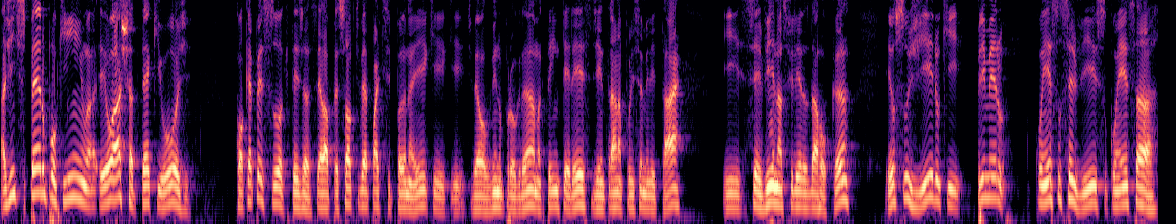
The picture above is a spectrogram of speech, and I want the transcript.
a gente espera um pouquinho. Eu acho até que hoje qualquer pessoa que esteja, sei lá, o pessoal que estiver participando aí, que, estiver ouvindo o programa, que tem interesse de entrar na Polícia Militar e servir nas fileiras da Rocan, eu sugiro que, primeiro, conheça o serviço, conheça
